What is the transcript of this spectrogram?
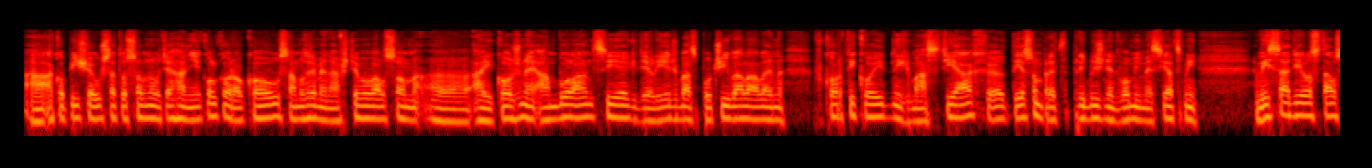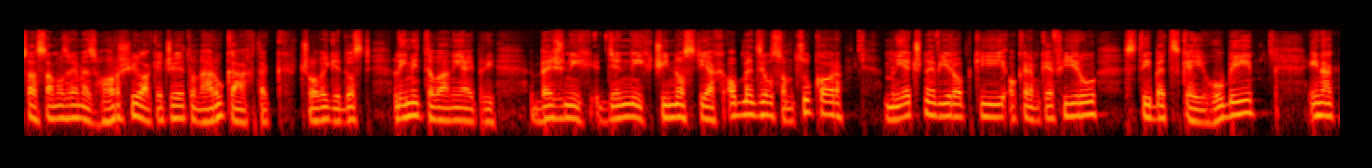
a ako píše, už sa to so mnou ťahá niekoľko rokov. Samozrejme navštevoval som e, aj kožné ambulancie, kde liečba spočívala len v kortikoidných mastiach. E, tie som pred približne dvomi mesiacmi vysadil. Stav sa samozrejme zhoršil a keďže je to na rukách, tak človek je dosť limitovaný aj pri bežných denných činnostiach. Obmedzil som cukor, mliečne výrobky, okrem kefíru z tibetskej huby. Inak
